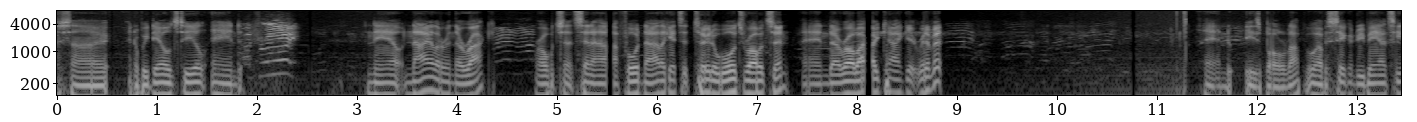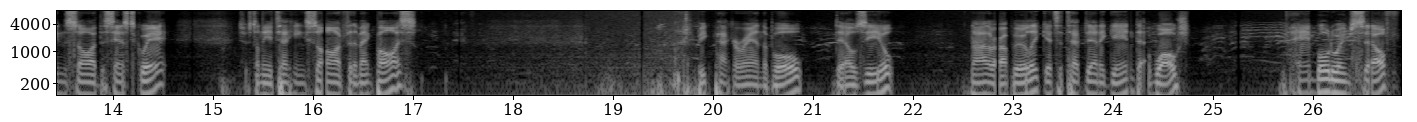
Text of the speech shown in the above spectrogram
So it'll be Dalziel and now Naylor in the ruck. Robertson at centre half forward. Naylor gets it two towards Robertson, and uh, Robbo can't get rid of it. And is bottled up. We'll have a secondary bounce inside the centre square, just on the attacking side for the Magpies. Big pack around the ball. Dalziel. Naylor up early, gets a tap down again. to Walsh. Handball to himself.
